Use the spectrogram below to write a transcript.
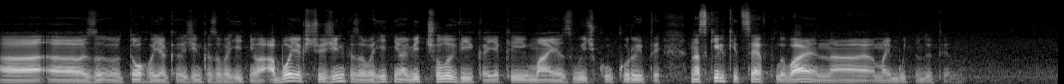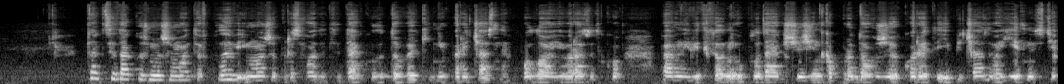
е, того, як жінка завагітніла, або якщо жінка завагітніла від чоловіка, який має звичку курити, наскільки це впливає на майбутню дитину? Так, це також може мати вплив і може призводити деколи до викиднів перечасних пологів, розвитку певних відхилень у плода, якщо жінка продовжує корити і під час вагітності.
